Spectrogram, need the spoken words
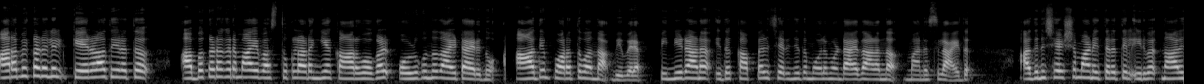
അറബിക്കടലിൽ കേരള തീരത്ത് അപകടകരമായ വസ്തുക്കളടങ്ങിയ കാർഗോകൾ ഒഴുകുന്നതായിട്ടായിരുന്നു ആദ്യം പുറത്തു വന്ന വിവരം. പിന്നീടാണ് ഇത് കപ്പൽ ചെരിഞ്ഞത് മൂലമുണ്ടായതാണെന്ന് മനസ്സിലായത്. അതിനുശേഷമാണ് ഇത്തരത്തിൽ ഇരുപത്തിനാല്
